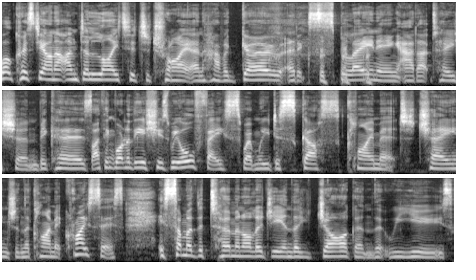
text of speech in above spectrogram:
Well, Christiana, I'm delighted to try and have a go at explaining adaptation because I think one of the issues we all face when we discuss climate change and the climate crisis is some of the terminology and the jargon that we use.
